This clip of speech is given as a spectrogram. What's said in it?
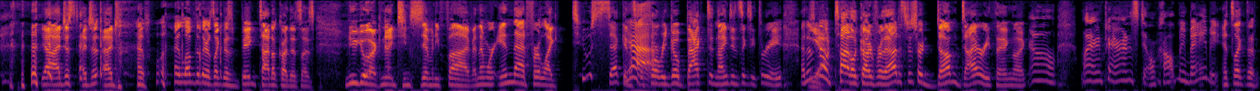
yeah, I just, I just, I, I love that there's like this big title card that says New York 1975, and then we're in that for like two seconds Yeah. before we go back to 1963, and there's Yeah. no title card for that. It's just her dumb diary thing, like, oh, my parents still called me baby. It's like the,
